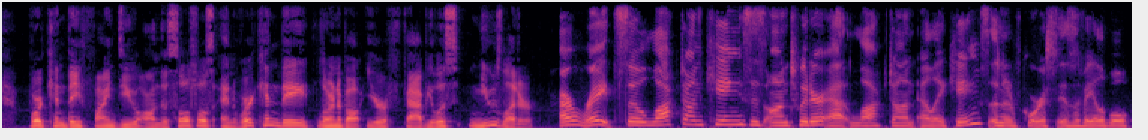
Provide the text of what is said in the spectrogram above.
where can they find you on the socials? And where can they learn about your fabulous newsletter? All right. So Locked On Kings is on Twitter at Locked On LA Kings, and of course is available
